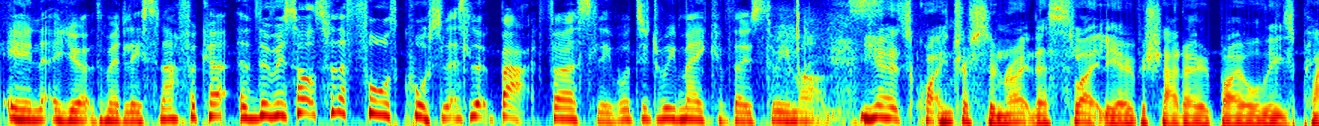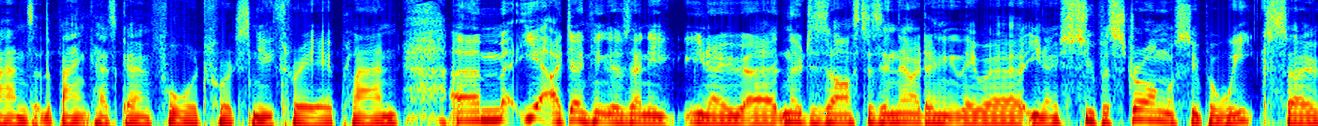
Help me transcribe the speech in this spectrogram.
in Europe, the Middle East, and Africa. The results for the fourth quarter, let's look back firstly. What did we make of those three months? Yeah, it's quite interesting, right? They're slightly overshadowed by all these plans that the bank has going forward for its new three year plan. Um, yeah, I don't think there was any, you know, uh, no disasters in there. I don't think they were, you know, super strong or super weak. So,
